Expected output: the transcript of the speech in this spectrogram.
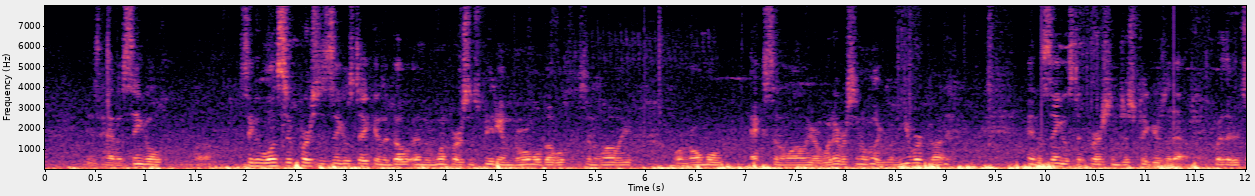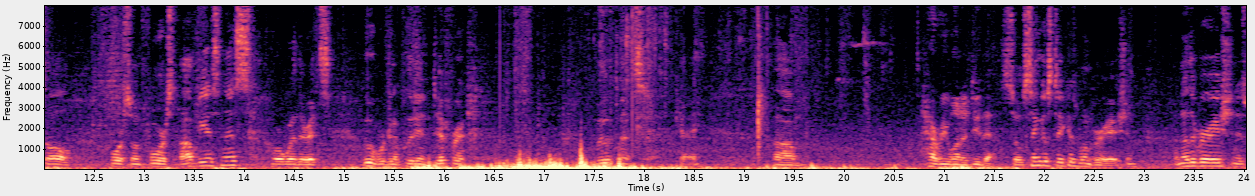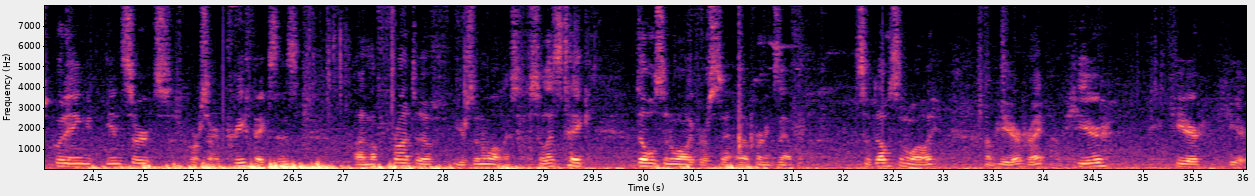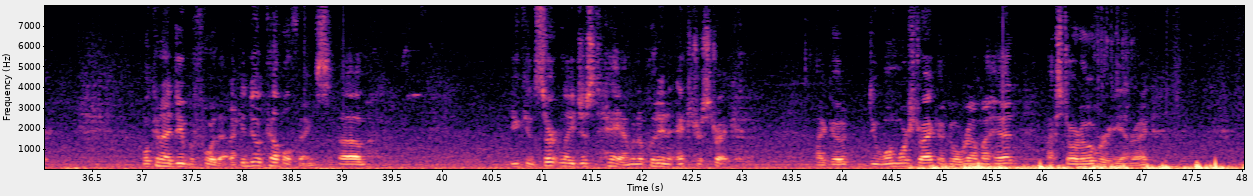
is have a single uh, single one person single stick and the double and the one person's feeding a normal double Sinawali or normal X Sinawali or whatever Sinawali you work on and the single stick person just figures it out. Whether it's all force on force obviousness or whether it's, ooh, we're going to put in different movements, okay? Um, however you want to do that. So single stick is one variation. Another variation is putting inserts, or sorry, prefixes on the front of your Sinawalis. So let's take double Sinawali for, uh, for an example. So double Sinawali, I'm here, right? I'm here, here, here. What can I do before that? I can do a couple things. Um, you can certainly just, hey, I'm going to put in an extra strike. I go do one more strike, I go around my head, I start over again, right?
